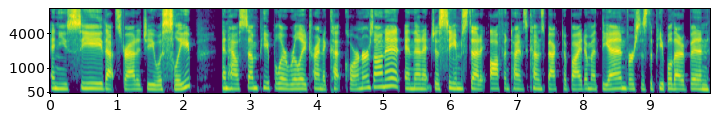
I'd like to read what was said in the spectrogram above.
and you see that strategy with sleep and how some people are really trying to cut corners on it. And then it just seems that it oftentimes comes back to bite them at the end versus the people that have been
